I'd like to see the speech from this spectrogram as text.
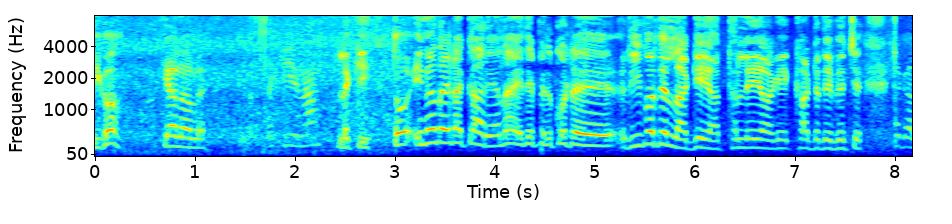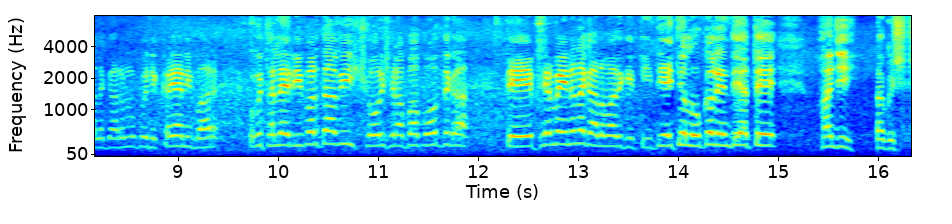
ਠੀਕ ਹੋ? ਕੀ ਨਾਮ ਹੈ? लकी है नाम ਲੱਕੀ ਤੋਂ ਇਹਨਾਂ ਦਾ ਜਿਹੜਾ ਘਰ ਆ ਨਾ ਇਹਦੇ ਬਿਲਕੁਲ ਰਿਵਰ ਦੇ ਲਾਗੇ ਆ ਥੱਲੇ ਆ ਕੇ ਖੱਡ ਦੇ ਵਿੱਚ ਗੱਲ ਕਰਨ ਨੂੰ ਕੋਈ ਨਿਕਲਿਆ ਨਹੀਂ ਬਾਹਰ ਕਿਉਂਕਿ ਥੱਲੇ ਰਿਵਰ ਦਾ ਵੀ ਸ਼ੋਰ ਸ਼ਰਾਬਾ ਬਹੁਤ ਸੀਗਾ ਤੇ ਫਿਰ ਮੈਂ ਇਹਨਾਂ ਨਾਲ ਗੱਲਬਾਤ ਕੀਤੀ ਤੇ ਇੱਥੇ ਲੋਕਲ ਰਹਿੰਦੇ ਆ ਤੇ ਹਾਂਜੀ ਆ ਕੁਛ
